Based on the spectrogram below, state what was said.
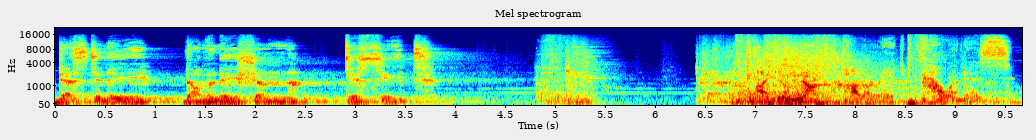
Destiny, domination, deceit. I do not tolerate cowardice.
